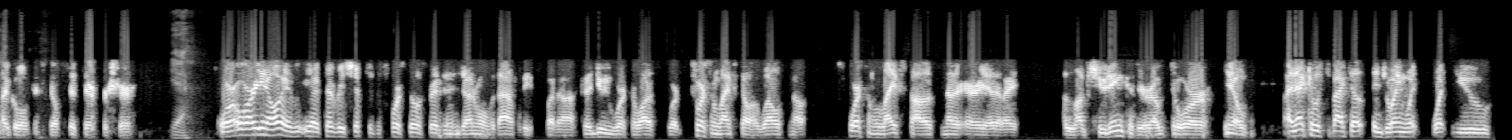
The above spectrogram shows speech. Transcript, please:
My goal can still sit there for sure. Yeah. Or, or you know, it, it could be shifted to Sports Illustrated in general with athletes, but uh, cause I do work a lot of sports, sports and lifestyle as well. So sports and lifestyle is another area that I, I love shooting because you're outdoor. You know, and that goes back to enjoying what what you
